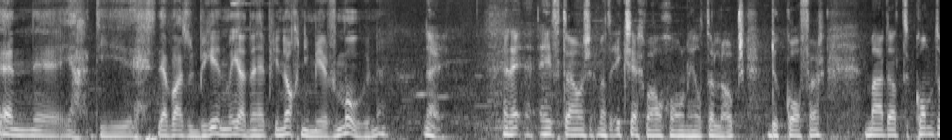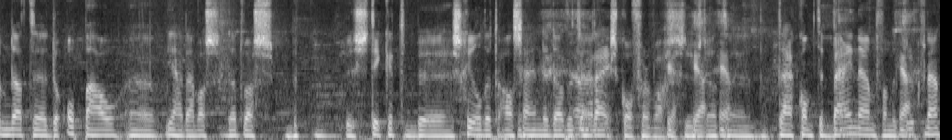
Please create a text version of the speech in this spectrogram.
En ja, die, dat was het begin. Maar ja, dan heb je nog niet meer vermogen. Hè? Nee. En even trouwens, want ik zeg wel gewoon heel terloops, de koffer. Maar dat komt omdat uh, de opbouw, uh, ja, daar was, dat was be bestikkerd, beschilderd als zijnde dat het een reiskoffer was. Ja, dus ja, dat, ja. uh, daar komt de bijnaam van de truc vandaan.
